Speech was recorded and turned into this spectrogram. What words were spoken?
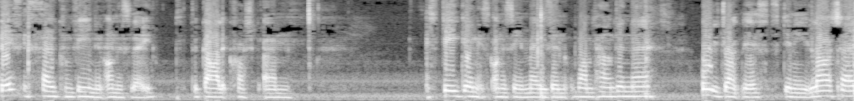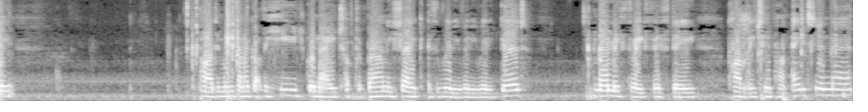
This is so convenient, honestly. The garlic crush um, vegan, it's honestly amazing. One pound in there. Already drank this skinny latte. Pardon me. Then I got the huge grenade chocolate brownie shake. It's really, really, really good. Normally three fifty. Currently £2.80 in there.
